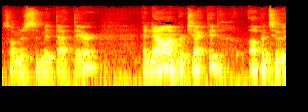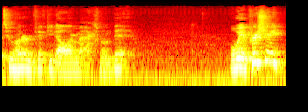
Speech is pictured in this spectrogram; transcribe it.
So I'm going to submit that there. And now I'm protected up into a $250 maximum bid. Well, we appreciate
